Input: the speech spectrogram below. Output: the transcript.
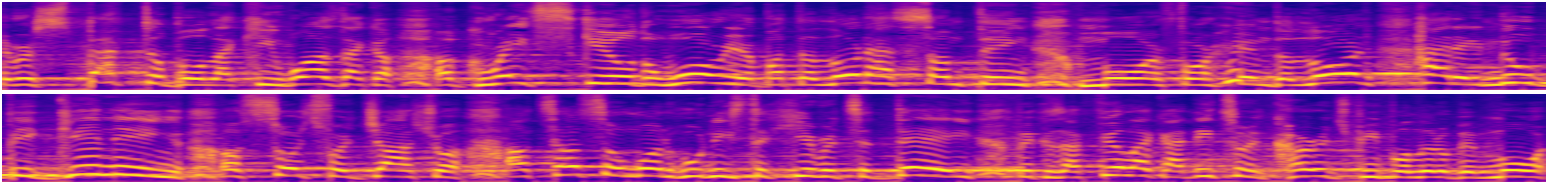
respectable, like he was, like a, a great skilled warrior. But the Lord has something more for him. The Lord had a new beginning of sorts for Joshua. I'll tell someone who needs to hear it today because I feel like I need to encourage people a little bit more.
